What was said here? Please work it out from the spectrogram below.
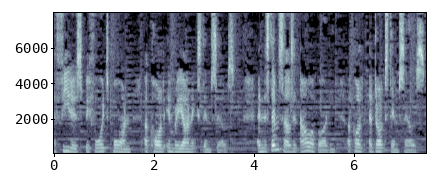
a fetus, before it's born are called embryonic stem cells. And the stem cells in our body are called adult stem cells.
